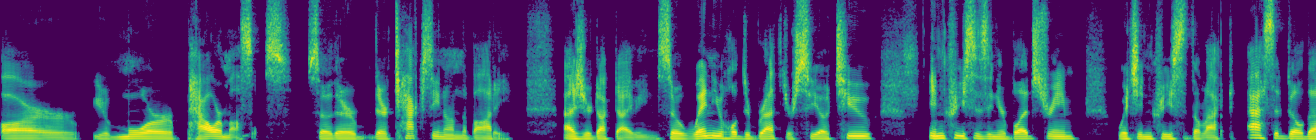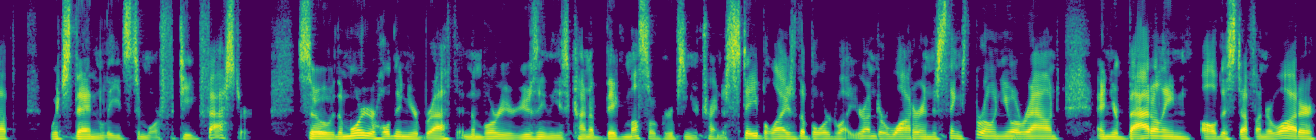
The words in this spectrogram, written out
are you know more power muscles. So they're they're taxing on the body as you're duck diving. So when you hold your breath, your CO2 increases in your bloodstream, which increases the lactic acid buildup, which then leads to more fatigue faster. So the more you're holding your breath and the more you're using these kind of big muscle groups and you're trying to stabilize the board while you're underwater and this thing's throwing you around and you're battling all this stuff underwater,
